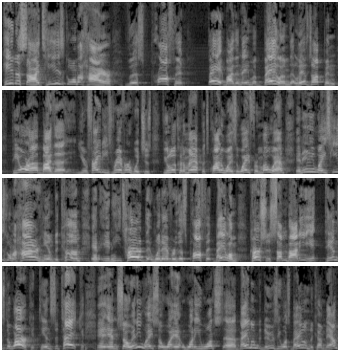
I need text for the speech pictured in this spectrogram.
he decides he's going to hire this prophet by the name of Balaam that lives up in Pethor by the Euphrates River, which is, if you look at a map, it's quite a ways away from Moab. And, anyways, he's going to hire him to come. And, and he's heard that whenever this prophet Balaam curses somebody, it tends to work, it tends to take. And, and so, anyway, so what, what he wants uh, Balaam to do is he wants Balaam to come down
